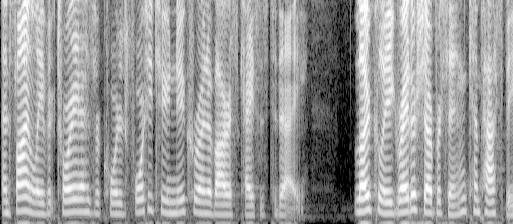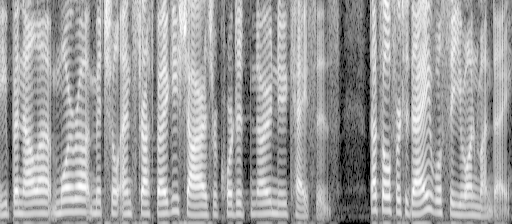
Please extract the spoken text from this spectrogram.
And finally, Victoria has recorded 42 new coronavirus cases today. Locally, Greater Shepparton, Campaspe, Benalla, Moira, Mitchell, and Strathbogie Shires recorded no new cases. That's all for today. We'll see you on Monday.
